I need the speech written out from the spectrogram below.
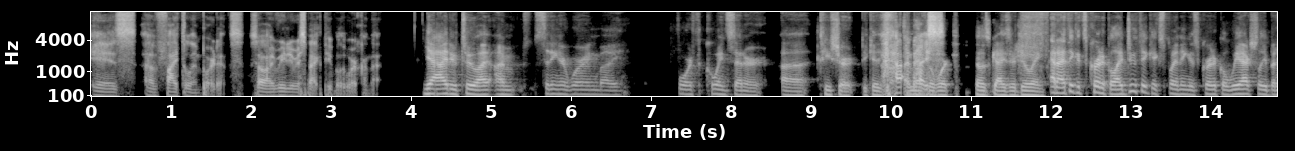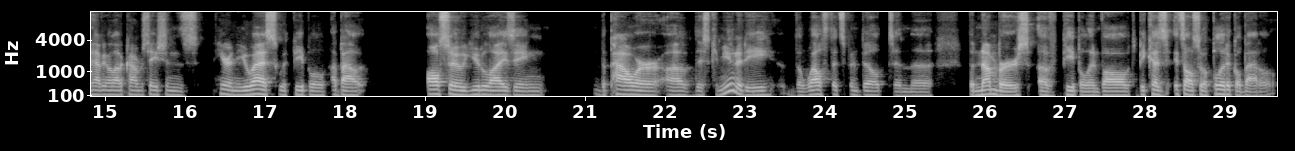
is of vital importance. So I really respect people who work on that. Yeah, I do too. I, I'm sitting here wearing my fourth Coin Center uh, t-shirt because I nice. love the work those guys are doing, and I think it's critical. I do think explaining is critical. We actually have been having a lot of conversations here in the US with people about also utilizing the power of this community, the wealth that's been built and the the numbers of people involved because it's also a political battle.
